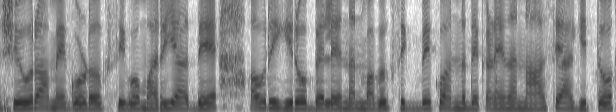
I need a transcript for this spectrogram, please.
ಶಿವರಾಮೇಗೌಡಗೆ ಸಿಗೋ ಮರ್ಯಾದೆ ಅವ್ರಿಗಿರೋ ಬೆಲೆ ನನ್ನ ಮಗಗೆ ಸಿಗಬೇಕು ಅನ್ನೋದೇ ಕಣೆ. ನನ್ನ ಆಸೆ ಆಗಿತ್ತು.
